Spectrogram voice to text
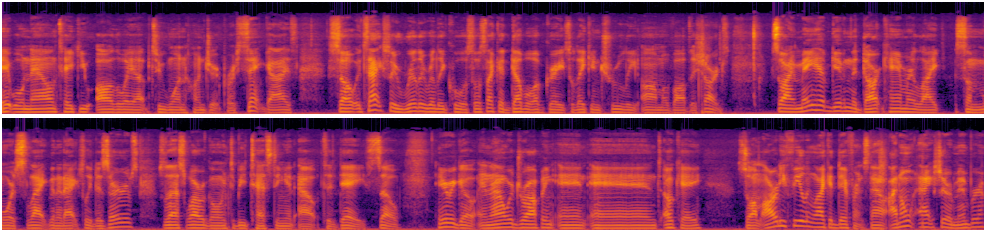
it will now take you all the way up to 100% guys. So it's actually really really cool. So it's like a double upgrade so they can truly um evolve the sharks. So I may have given the Dark Hammer like some more slack than it actually deserves. So that's why we're going to be testing it out today. So here we go. And now we're dropping in and okay. So I'm already feeling like a difference. Now I don't actually remember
